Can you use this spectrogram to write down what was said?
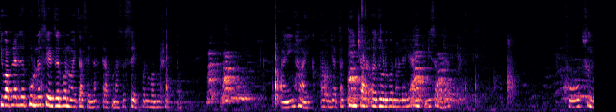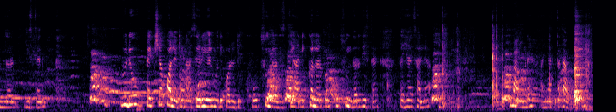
किंवा आपल्याला जर पूर्ण सेट जर बनवायचा असेल ना तर आपण असं सेट पण बनवू शकतो. आणि हा एक म्हणजे आता तीन चार जोड बनवलेले आहेत मी सध्या. खूप सुंदर दिसतात. व्हिडिओपेक्षा क्वालिटी ना असे रिअलमध्ये क्वालिटी खूप सुंदर दिसते आणि कलर पण खूप सुंदर दिसत आहेत तर ह्या झाल्या बांगड्या आणि आत्ता दाखवते.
